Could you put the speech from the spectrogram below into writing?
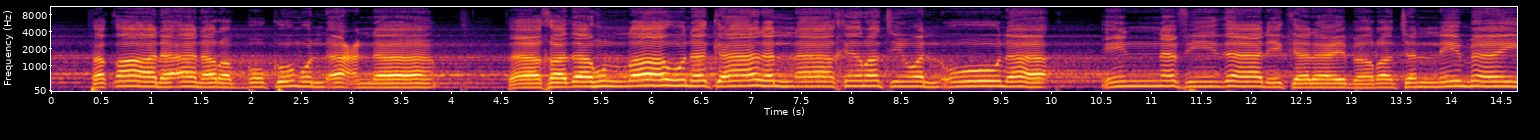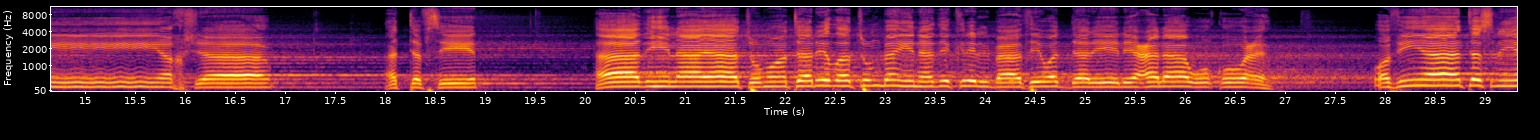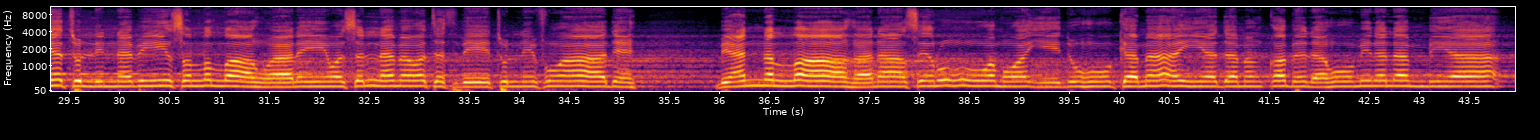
فقال أنا ربكم الأعلى فأخذه الله نكال الآخرة والأولى إن في ذلك لعبرة لمن يخشى. التفسير هذه الآيات معترضة بين ذكر البعث والدليل على وقوعه. وفيها تسلية للنبي صلى الله عليه وسلم وتثبيت لفؤاده بأن الله ناصره ومؤيده كما أيد من قبله من الأنبياء.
